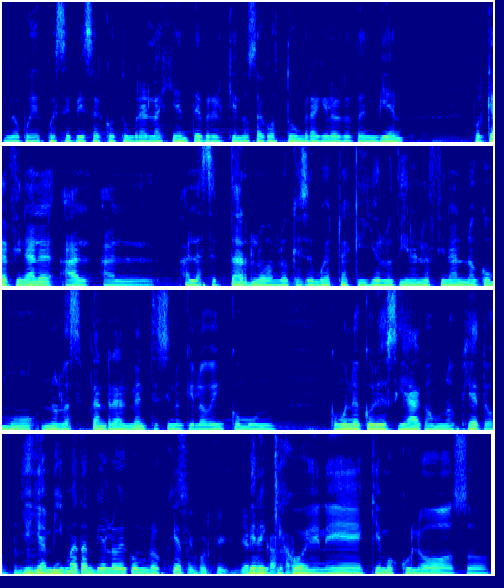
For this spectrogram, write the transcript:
No, pues después se empieza a acostumbrar la gente, pero el que no se acostumbra a que lo traten bien, porque al final al, al, al aceptarlo, lo que se muestra es que ellos lo tienen al final no como, no lo aceptan realmente, sino que lo ven como un como una curiosidad, como un objeto. Y ella misma también lo ve como un objeto. Miren qué joven es, qué musculoso.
